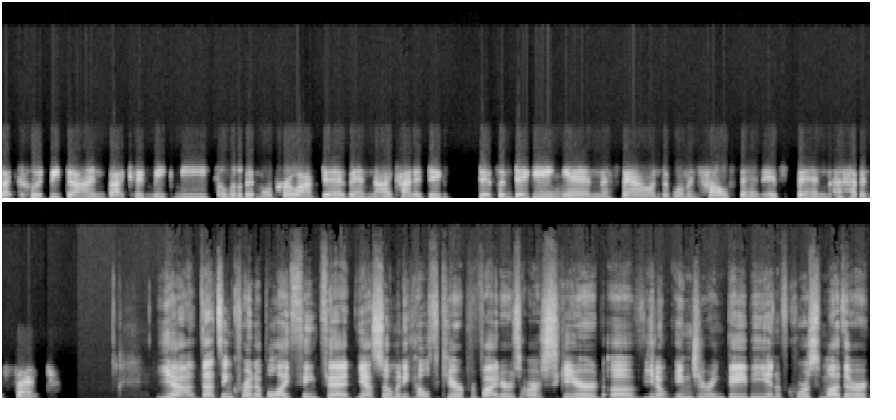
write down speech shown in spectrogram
that could be done that could make me a little bit more proactive. And I kind of dig, did some digging and found Women's Health, and it's been a heaven sent. Yeah, that's incredible. I think that yeah, so many healthcare providers are scared of, you know, injuring baby and of course mother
